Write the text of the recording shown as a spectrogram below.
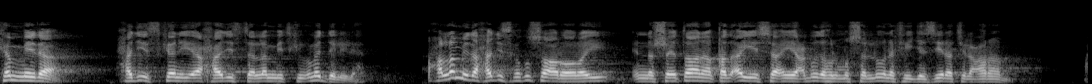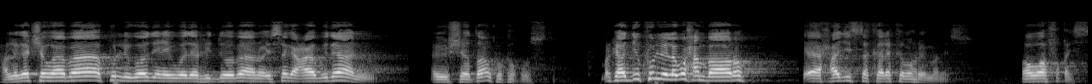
ka mida xadiiskan iyo axaadiista la midkii uma deliila waxaa la mida xadiiska ku soo arooray ina shaytaana qad ayisa an yacbudahu almusalluuna fi jasiirati alcarab waxaa laga jawaabaa kulligood inay wada ridoobaan oo isaga caabudaan ayuu shaytaanku ka quustay marka haddii kulli lagu xambaaro axaadiista kale kama hor imanayso. Waa waafaqaysa.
